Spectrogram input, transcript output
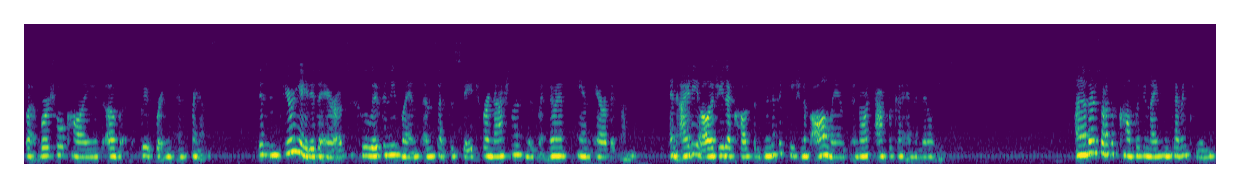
but virtual colonies of Great Britain and France. This infuriated the Arabs who lived in these lands and set the stage for a nationalist movement known as Pan Arabism, an ideology that called for the unification of all lands in North Africa and the Middle East. Another source of conflict in 1917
